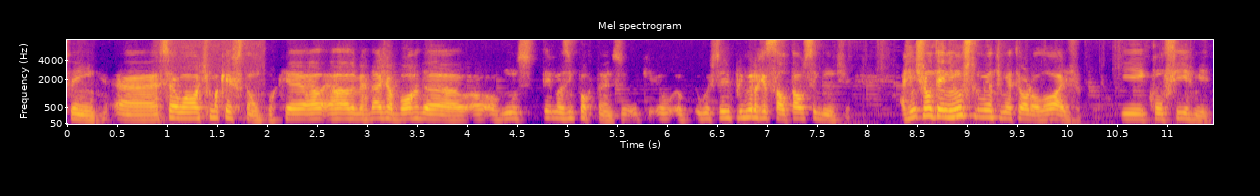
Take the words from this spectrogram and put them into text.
Sim, é, essa é uma ótima questão, porque ela, ela na verdade, aborda alguns temas importantes. Eu, eu, eu, gostaria de primeiro ressaltar o seguinte: a gente não tem nenhum instrumento meteorológico que confirme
